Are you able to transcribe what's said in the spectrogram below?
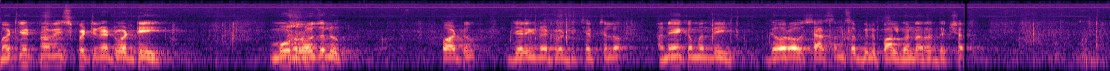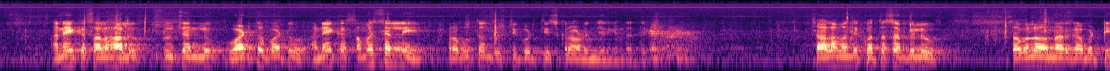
బడ్జెట్ ప్రవేశపెట్టినటువంటి మూడు రోజులు పాటు జరిగినటువంటి చర్చలో అనేక మంది గౌరవ శాసనసభ్యులు పాల్గొన్నారు అధ్యక్ష. అనేక సలహాలు సూచనలు వాటితో పాటు అనేక సమస్యల్ని ప్రభుత్వం దృష్టికి కూడా తీసుకురావడం జరిగింది అధ్యక్ష. చాలామంది కొత్త సభ్యులు సభలో ఉన్నారు కాబట్టి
